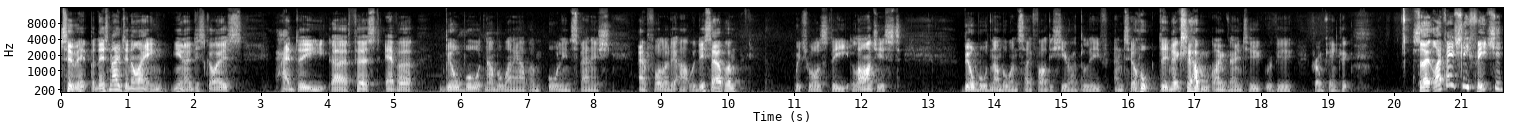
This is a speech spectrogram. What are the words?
to it. But there's no denying, you know, this guy's had the uh, first ever Billboard number one album, all in Spanish, and followed it up with this album, which was the largest Billboard number one so far this year, I believe, until the next album I'm going to review from Kendrick. So I've actually featured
